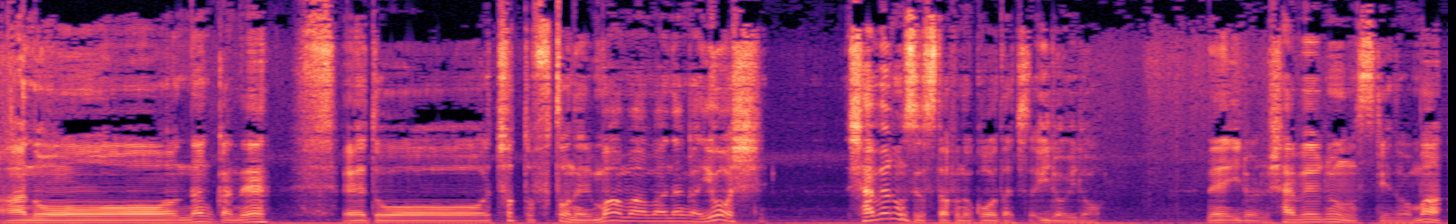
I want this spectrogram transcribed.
あのー、なんかね、えっ、ー、と、ちょっとふとね、まあまあまあ、なんか、よし、喋るんですよ、スタッフの子たちといろいろ。ね、いろいろ喋るんすけど、まあ、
